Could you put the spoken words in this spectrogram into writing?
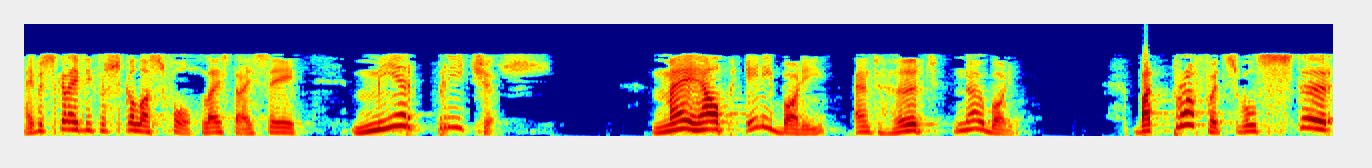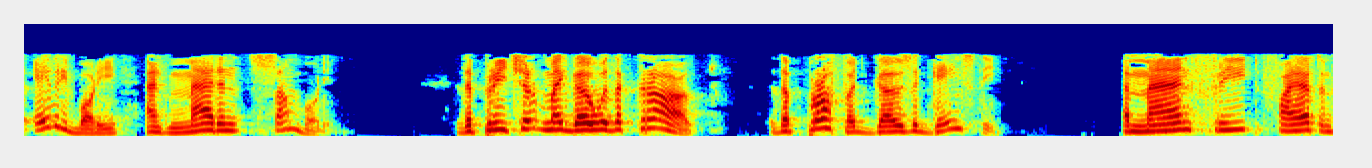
Hy beskryf die verskil as volg. Luister, hy sê meer preachers may help anybody and hurt nobody. But prophets will stir everybody and madden somebody. The preacher may go with the crowd. The prophet goes against it. A man freed, fired, and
